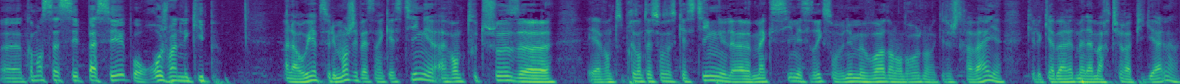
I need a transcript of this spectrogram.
Euh, Comment ça s'est passé pour rejoindre l'équipe? Alors oui, absolument, j'ai passé un casting. Avant toute chose euh, et avant toute présentation de ce casting, Maxime et Cédric sont venus me voir dans l'endroit dans lequel je travaille, qui est le cabaret de Madame Arthur à Pigalle.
